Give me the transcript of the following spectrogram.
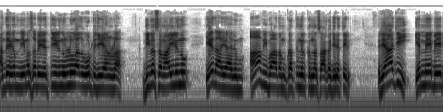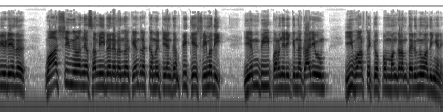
അദ്ദേഹം നിയമസഭയിൽ എത്തിയിരുന്നുള്ളൂ. അത് വോട്ട് ചെയ്യാനുള്ള ദിവസമായിരുന്നു. ഏതായാലും ആ വിവാദം കത്തി നിൽക്കുന്ന സാഹചര്യത്തിൽ രാജി എം എ ബേബിയുടേത് വാശി നിറഞ്ഞ സമീപനമെന്ന് കേന്ദ്ര കമ്മിറ്റി അംഗം P K Sreemathi M P പറഞ്ഞിരിക്കുന്ന കാര്യവും ഈ വാർത്തയ്ക്കൊപ്പം മംഗളം തരുന്നു അതിങ്ങനെ.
